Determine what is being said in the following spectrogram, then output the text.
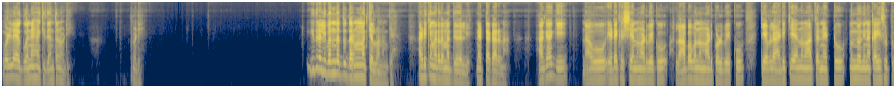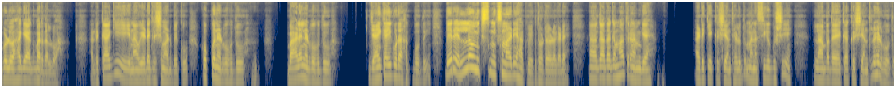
ಒಳ್ಳೆಯ ಗೊನೆ ಹಾಕಿದೆ ಅಂತ ನೋಡಿ. ನೋಡಿ. ಇದರಲ್ಲಿ ಬಂದದ್ದು ಧರ್ಮಕ್ಕೆ ಅಲ್ವಾ ನಮಗೆ? ಅಡಿಕೆ ಮರದ ಮಧ್ಯದಲ್ಲಿ ನೆಟ್ಟ ಕಾರಣ. ಹಾಗಾಗಿ ನಾವು ಎಡೆ ಕೃಷಿಯನ್ನು ಮಾಡಬೇಕು, ಲಾಭವನ್ನು ಮಾಡಿಕೊಳ್ಬೇಕು, ಕೇವಲ ಅಡಿಕೆಯನ್ನು ಮಾತ್ರ ನೆಟ್ಟು ಮುಂದೊಂದು ದಿನ ಕೈ ಸುಟ್ಟುಕೊಳ್ಳುವ ಹಾಗೆ ಆಗಬಾರ್ದಲ್ವಾ? ಅದಕ್ಕಾಗಿ ನಾವು ಎಡೆ ಕೃಷಿ ಮಾಡಬೇಕು, ಕೊಕ್ಕೋ ನೆಡಬಹುದು, ಬಾಳೆ ನೆಡಬಹುದು, ಜಾಯಿಕಾಯಿ ಕೂಡ ಹಾಕ್ಬೋದು, ಬೇರೆ ಎಲ್ಲವೂ ಮಿಕ್ಸ್ ಮಿಕ್ಸ್ ಮಾಡಿ ಹಾಕಬೇಕು ತೋಟದೊಳಗಡೆ. ಹಾಗಾದಾಗ ಮಾತ್ರ ನಮಗೆ ಅಡಿಕೆ ಕೃಷಿ ಅಂತ ಹೇಳೋದು ಮನಸ್ಸಿಗೆ ಖುಷಿ, ಲಾಭದಾಯಕ ಕೃಷಿ ಅಂತಲೂ ಹೇಳ್ಬೋದು.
